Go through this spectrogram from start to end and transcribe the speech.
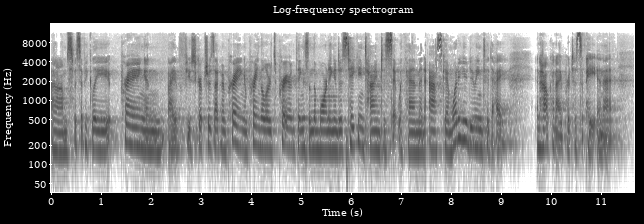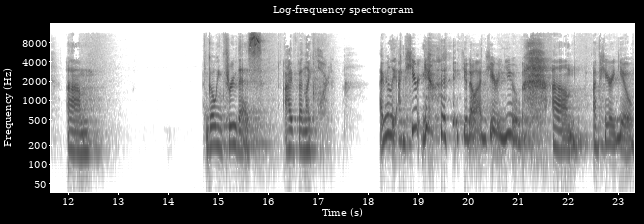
um, specifically praying, and I have a few scriptures I've been praying and praying the Lord's Prayer and things in the morning, and just taking time to sit with Him and ask Him, What are you doing today? And how can I participate in it? Um, going through this, I've been like, Lord, I really, I'm hearing you. you know, I'm hearing you. Um, I'm hearing you.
